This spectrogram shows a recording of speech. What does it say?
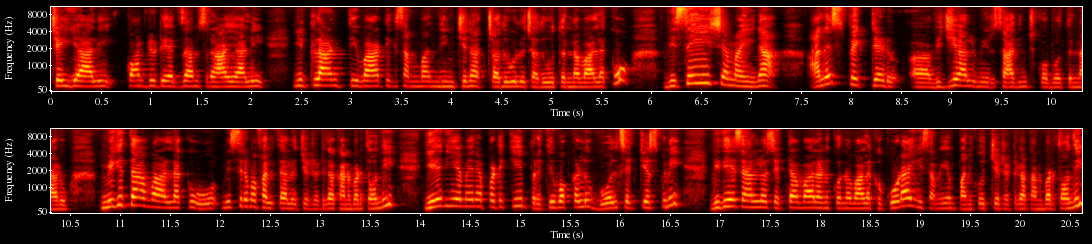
చెయ్యాలి కాంపిటేటివ్ ఎగ్జామ్స్ రాయాలి ఇట్లాంటి వాటికి సంబంధించిన చదువులు చదువుతున్న వాళ్ళకు విశేషమైన అన్ఎక్స్పెక్టెడ్ విజయాలు మీరు సాధించుకోబోతున్నారు. మిగతా వాళ్ళకు మిశ్రమ ఫలితాలు వచ్చేటట్టుగా కనబడుతోంది. ఏది ఏమైనప్పటికీ ప్రతి ఒక్కళ్ళు గోల్ సెట్ చేసుకుని విదేశాల్లో సెట్ అవ్వాలనుకున్న వాళ్ళకు కూడా ఈ సమయం పనికొచ్చేటట్టుగా కనబడుతోంది.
